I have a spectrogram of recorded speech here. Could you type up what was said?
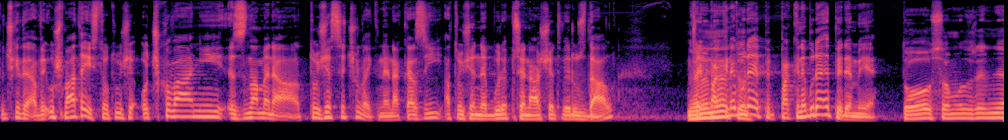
Počkejte, a vy už máte jistotu, že očkování znamená to, že se člověk nenakazí a to, že nebude přenášet virus dál? Ne, ne, pak, ne, nebude, to... pak nebude epidemie. To samozřejmě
